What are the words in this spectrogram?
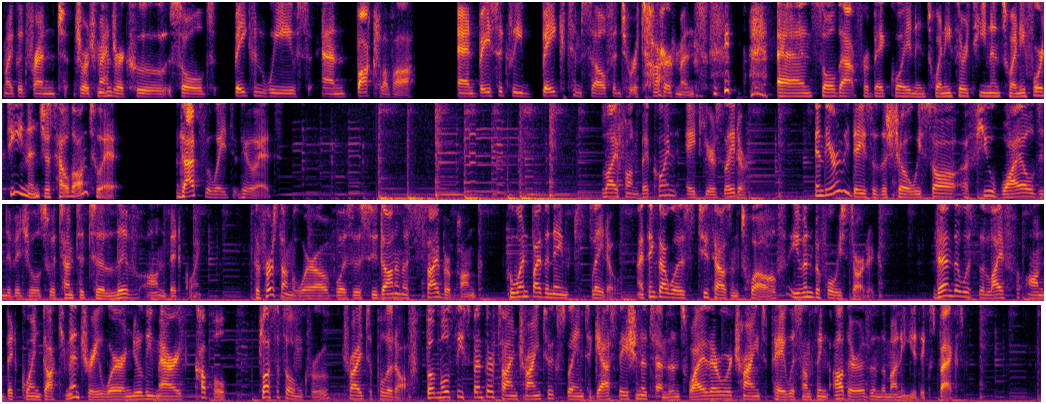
My good friend George Mandrick, who sold bacon weaves and baklava and basically baked himself into retirement and sold that for Bitcoin in 2013 and 2014 and just held on to it. That's the way to do it. Life on Bitcoin eight years later. In the early days of the show, we saw a few wild individuals who attempted to live on Bitcoin. The first I'm aware of was a pseudonymous cyberpunk who went by the name Plato. I think that was 2012, even before we started. Then there was the Life on Bitcoin documentary where a newly married couple plus a film crew tried to pull it off, but mostly spent their time trying to explain to gas station attendants why they were trying to pay with something other than the money you'd expect.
